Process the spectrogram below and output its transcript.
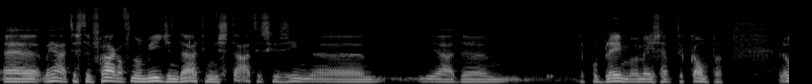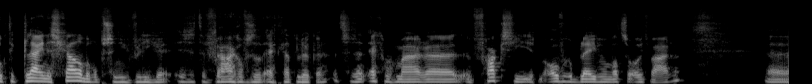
Maar ja, het is de vraag of Norwegian daartoe in staat is gezien ja, de, de problemen waarmee ze hebben te kampen. En ook de kleine schaal waarop ze nu vliegen, is het de vraag of ze dat echt gaat lukken. Het zijn echt nog maar uh, een fractie is overgebleven van wat ze ooit waren. Uh,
